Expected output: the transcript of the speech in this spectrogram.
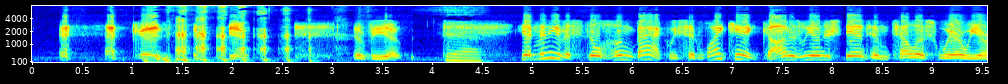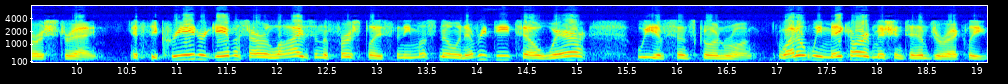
Good. yeah. Good for you. Yeah. Yet many of us still hung back. We said, Why can't God, as we understand Him, tell us where we are astray? If the Creator gave us our lives in the first place, then He must know in every detail where we have since gone wrong. Why don't we make our admission to Him directly?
